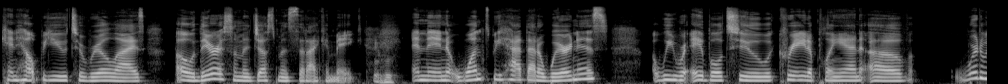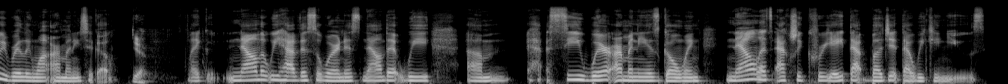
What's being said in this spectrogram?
can help you to realize, oh, there are some adjustments that I can make. Mm-hmm. And then once we had that awareness, we were able to create a plan of where do we really want our money to go? yeah Like now that we have this awareness, now that we um, see where our money is going, now let's actually create that budget that we can use.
